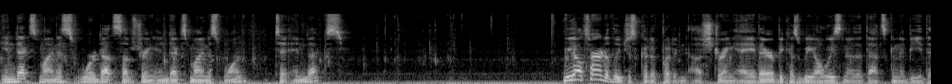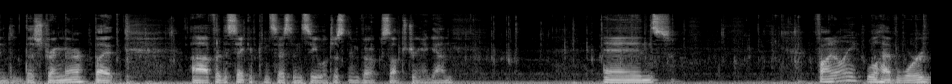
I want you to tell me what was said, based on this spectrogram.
index minus word substring index minus one to index. We alternatively just could have put a string a there because we always know that that's going to be the, the string there, but uh, for the sake of consistency, we'll just invoke substring again. And finally, we'll have word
